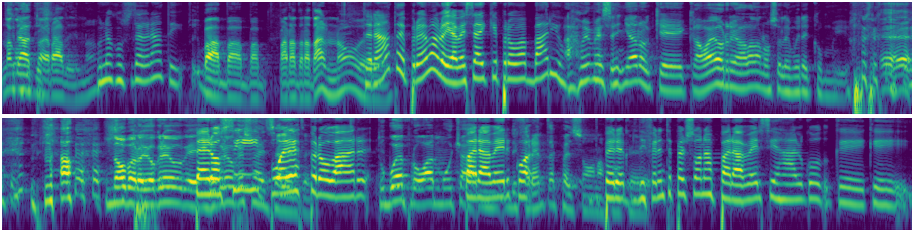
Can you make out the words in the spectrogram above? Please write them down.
Una Gratis. consulta gratis, ¿no? una consulta gratis, Sí, pa- pa- pa- para tratar, ¿no? De- trate, pruébalo y a veces hay que probar varios. A mí me enseñaron que caballo regalado no se le mire conmigo. no, no, pero yo creo que. Pero creo que sí eso es puedes probar Tú puedes probar muchas para ver diferentes personas. pero porque- diferentes personas para ver si es algo que, que,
